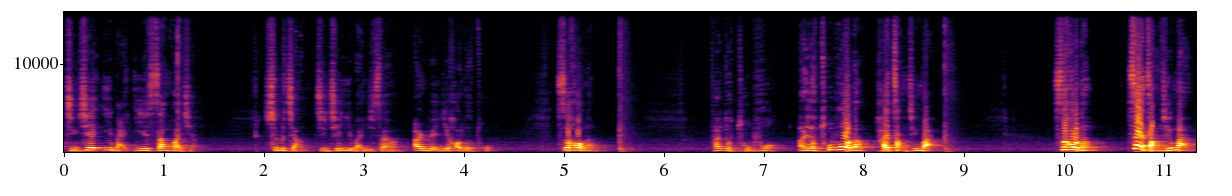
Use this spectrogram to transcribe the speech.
仅限一百一十三块钱，是不是讲仅限一百一十三？二月一号的图之后呢，它就突破，而且突破呢还涨停板。之后呢再涨停板，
